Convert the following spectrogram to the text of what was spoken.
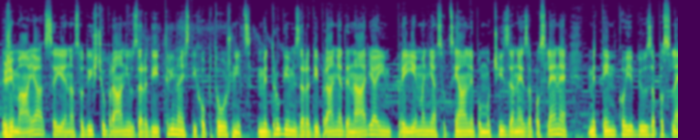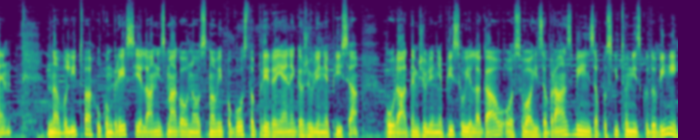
Že maja se je na sodišču branil zaradi 13 obtožnic, med drugim zaradi pranja denarja in prejemanja socialne pomoči za nezaposlene, medtem ko je bil zaposlen. Na volitvah v kongres je lani zmagal na osnovi pogosto prirejenega življenjepisa. V uradnem življenjepisu je lagal o svoji izobrazbi in zaposlitveni zgodovini,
